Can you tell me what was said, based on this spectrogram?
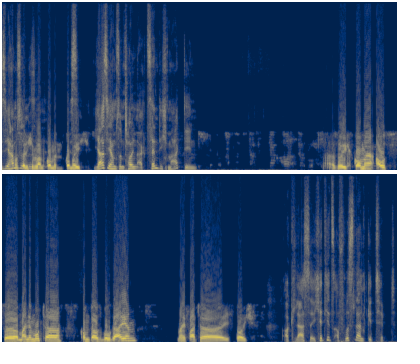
Sie haben aus so... welchem Land kommen, komme ich? Ja, Sie haben so einen tollen Akzent. Ich mag den. Also ich komme aus, äh, meine Mutter kommt aus Bulgarien, mein Vater ist deutsch. Oh, klasse. Ich hätte jetzt auf Russland getippt.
